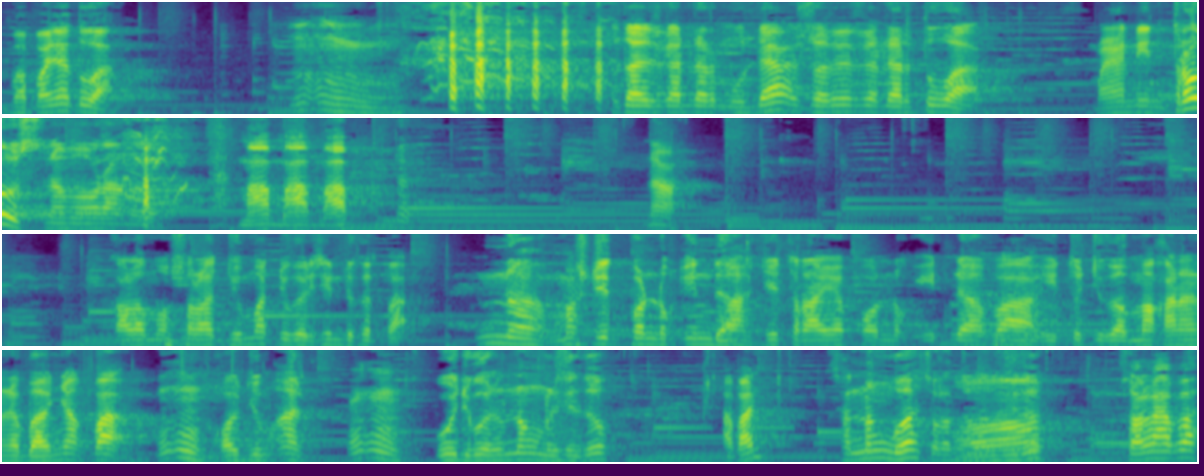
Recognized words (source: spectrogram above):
Bapaknya tua. Mm Sultan Iskandar Muda, Sultan Iskandar tua. Mainin terus nama orang lo. Maaf, maaf, maaf. Nah, kalau mau sholat Jumat juga di sini deket pak. Nah, Masjid Pondok Indah. Masjid Raya Pondok Indah pak, itu juga makanannya banyak pak. Mm-mm. Kalau Jumat, Gue juga seneng di situ. apaan? Seneng gua sholat Jumat di Oh. situ. Soalnya apa?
